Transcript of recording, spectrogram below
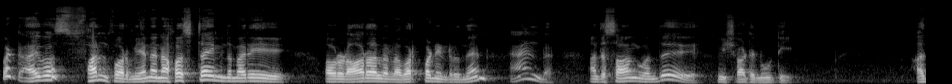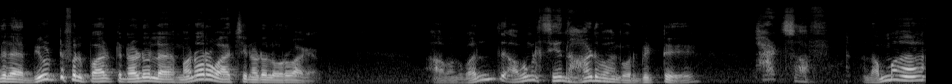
but I was fun for me ஏன்னா நான் ஃபஸ்ட் டைம் இந்த மாதிரி அவரோட ஆரால் நான் ஒர்க் பண்ணிட்டு இருந்தேன். அண்ட் அந்த சாங் வந்து வி ஷாட் இன் ஊட்டி. அதில் பியூட்டிஃபுல் பார்ட் நடுவில் மனோரம் ஆட்சி நடுவில் வருவாங்க. அவங்க வந்து அவங்களும் சேர்ந்து ஆடுவாங்க ஒரு பிட்டு ஹாட்ஸ் ஆஃப் அந்த அம்மா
